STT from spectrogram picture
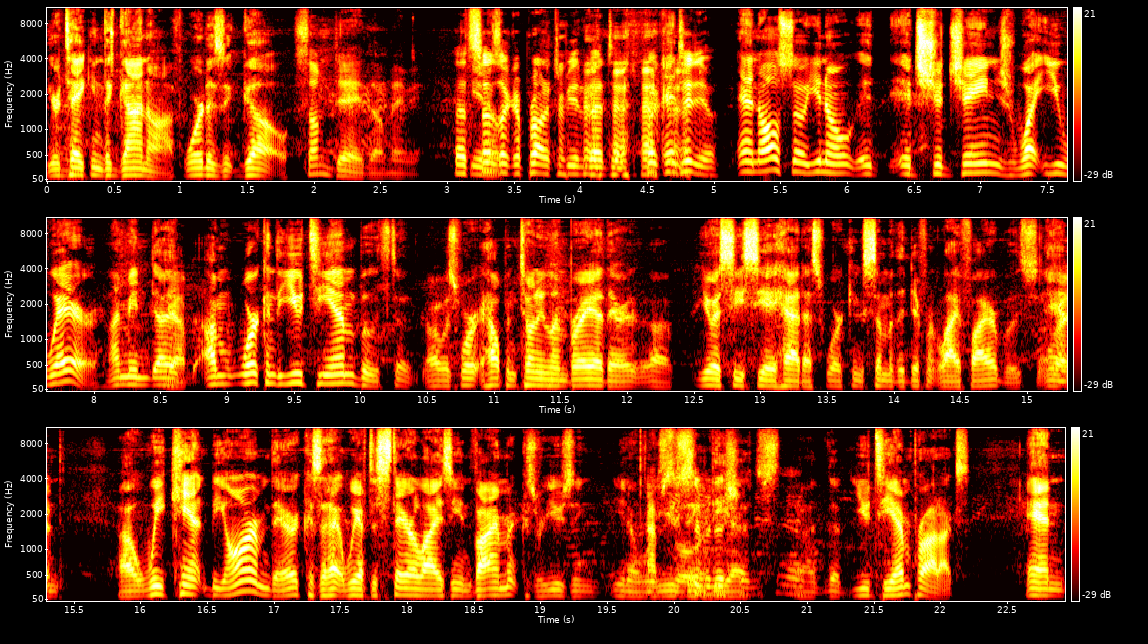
you're taking the gun off. Where does it go? Someday, though, maybe. That You sounds know. like a product to be invented. but continue. And also, you know, it, it should change what you wear. I mean, uh, Yeah. I'm working the UTM booth. I was work, helping Tony Lambrea there. Uh, USCCA had us working some of the different live fire booths, and uh, we can't be armed there because we have to sterilize the environment because we're using, you know, we're Absolutely. using the, uh, yeah. uh, the UTM products. And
